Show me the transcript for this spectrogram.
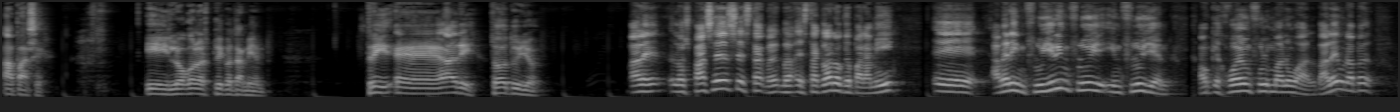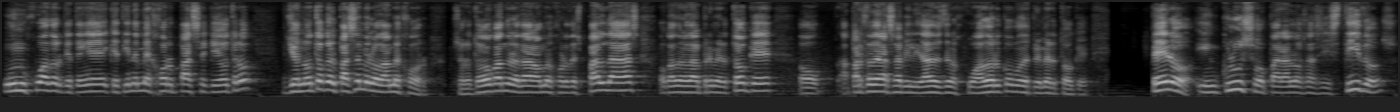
A pase. Y luego lo explico también. Eh, Adri, todo tuyo. Vale, los pases está, claro que para mí eh, a ver, influir, influyen, aunque jueguen full manual, ¿vale? un jugador que, que tiene mejor pase que otro, yo noto que el pase me lo da mejor. Sobre todo cuando le da lo mejor de espaldas, o cuando le da el primer toque, o aparte de las habilidades del jugador como de primer toque. Pero incluso para los asistidos,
